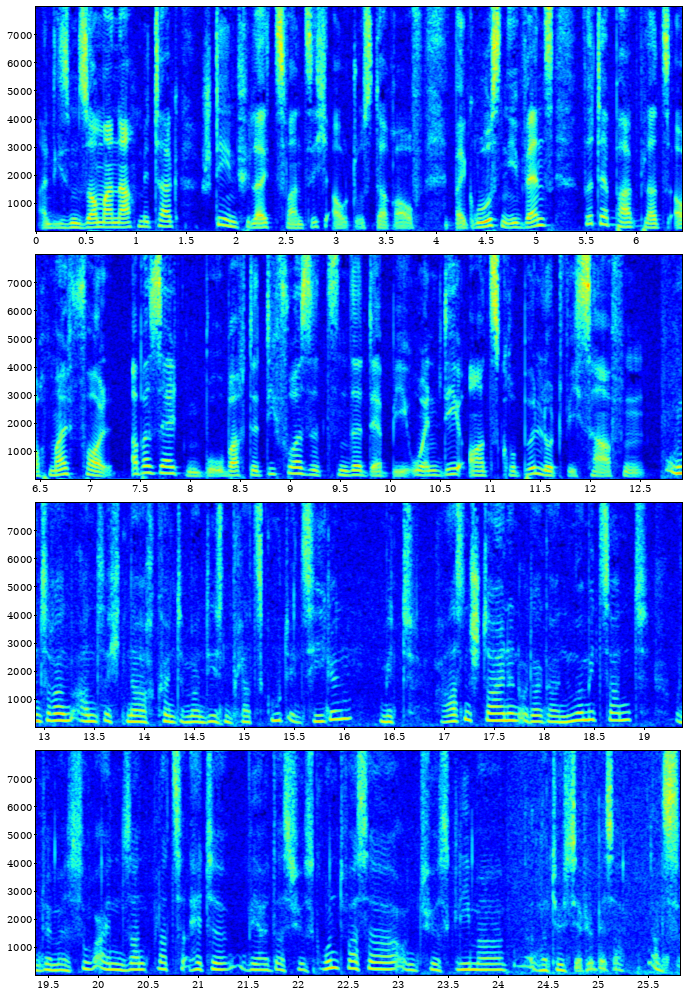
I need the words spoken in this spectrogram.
An diesem Sommernachmittag stehen vielleicht 20 Autos darauf. Bei großen Events wird der Parkplatz auch mal voll. Aber selten beobachtet die Vorsitzende der BUND-Ortsgruppe Ludwigshafen. Unserer Ansicht nach könnte man diesen Platz gut entsiegeln mit Rasensteinen oder gar nur mit Sand. Und wenn man so einen Sandplatz hätte, wäre das fürs Grundwasser und fürs Klima natürlich sehr viel besser als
